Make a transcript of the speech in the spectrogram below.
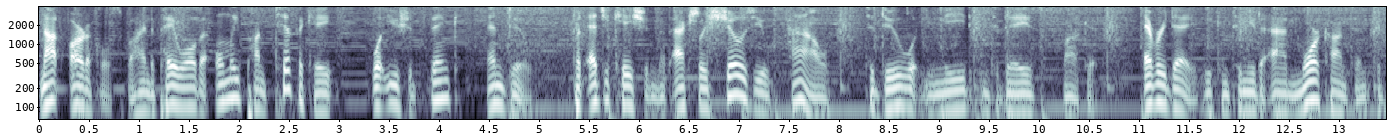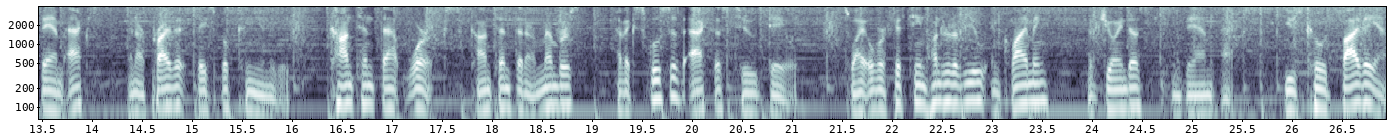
Not articles behind a paywall that only pontificate what you should think and do, but education that actually shows you how to do what you need in today's market. Every day, we continue to add more content to BAMX and our private Facebook community. Content that works, content that our members have exclusive access to daily. That's why over 1,500 of you in climbing have joined us in BAMX. Use code 5AM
